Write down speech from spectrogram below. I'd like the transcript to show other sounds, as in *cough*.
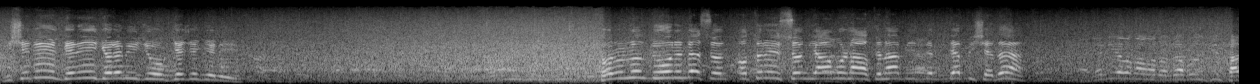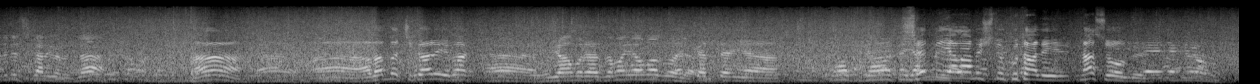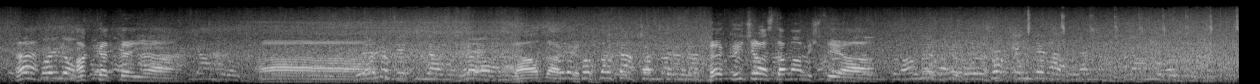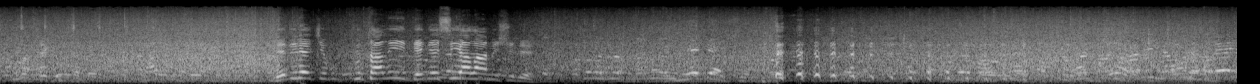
bir şey değil dereyi göremeyeceğiz gece geliyor. Torunun düğünündesin, oturuyorsun yağmurun altına bir de, bir de bir şey de. Ne diyelim ama da bunun için tadını çıkarıyoruz ha. Ha. ha adam da çıkarıyor bak. bu yağmur her zaman yağmaz böyle. Hakikaten ya. Sen mi yalamıştın Kutali'yi? Nasıl oldu? Ha? Hakikaten ya. Aa. Yağdı hakikaten. Toplantı akşamlarında Pek hiç rastlamamıştı ya. çok ender Dediler ki bu Kutali'yi dedesi yalamış idi. Ne dersin? *laughs*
